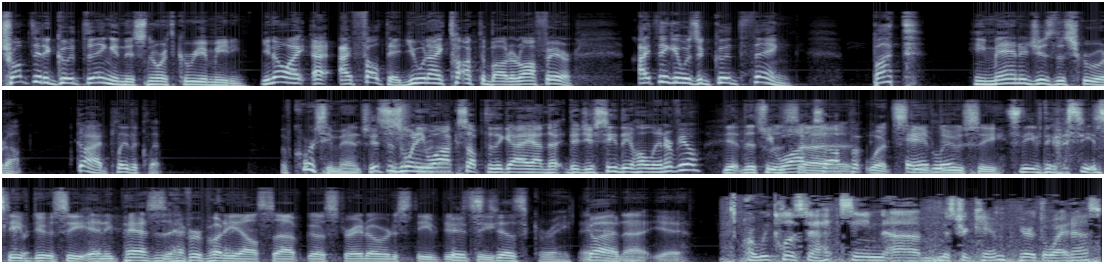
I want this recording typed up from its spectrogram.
Trump did a good thing in this North Korea meeting. You know, I, I, I felt that. You and I talked about it off air. I think it was a good thing, but he manages to screw it up. Go ahead, play the clip. Of course, he manages. This is when he walks up to the guy on the. Did you see the whole interview? Yeah, this he was walks uh, up. what Steve ad-lib. Doocy. Steve Doocy. Steve Doocy, and he passes everybody else up, goes straight over to Steve Doocy. It's just great. Go And, ahead. Uh, yeah. Are we close to seeing uh, Mr. Kim here at the White House?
